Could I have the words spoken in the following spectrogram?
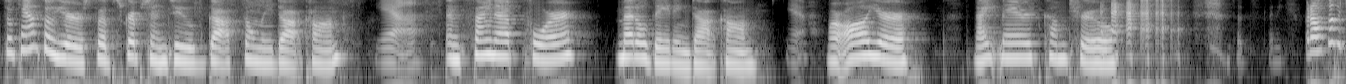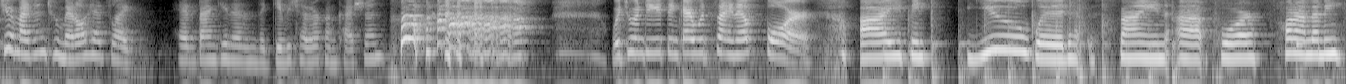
So cancel your subscription to gothsonly.com Yeah. and sign up for metaldating.com Yeah. where all your nightmares come true. That's funny. But also, could you imagine two metalheads like headbanging and they give each other a concussion? Which one do you think I would sign up for? I think you would sign up for. Hold on, let me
